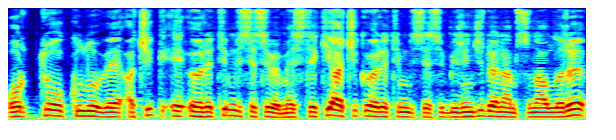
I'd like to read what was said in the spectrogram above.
ortaokulu ve açık e, öğretim lisesi ve mesleki açık öğretim lisesi birinci dönem sınavları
